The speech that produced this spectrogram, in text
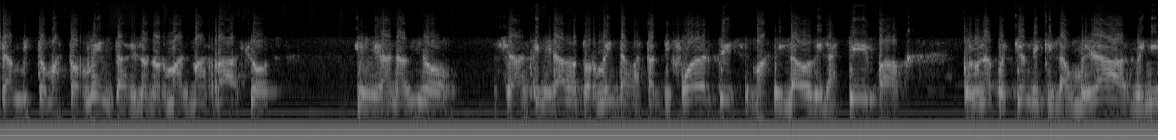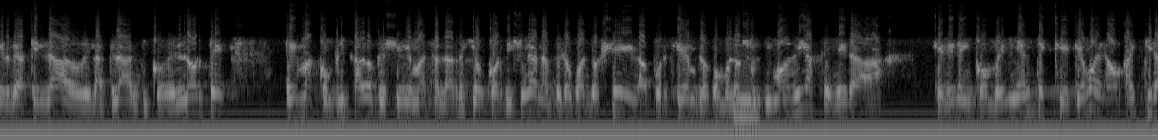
se han visto más tormentas de lo normal, más rayos, eh, han habido, se han generado tormentas bastante fuertes, más del lado de la estepa, por una cuestión de que la humedad, venir de aquel lado del Atlántico, del norte, es más complicado que llegue más a la región cordillerana, pero cuando llega, por ejemplo, como en los Mm. últimos días, genera genera inconvenientes que, que bueno, hay que ir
